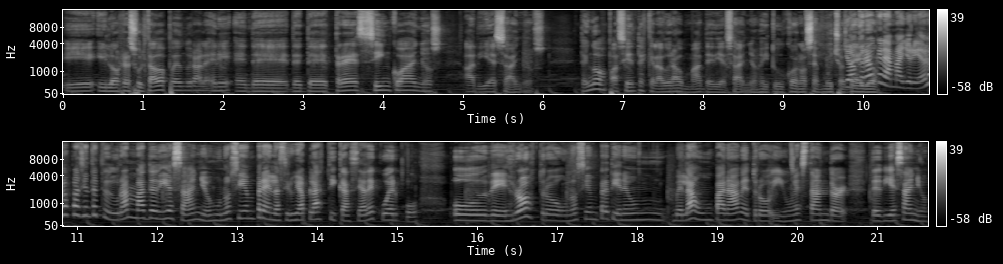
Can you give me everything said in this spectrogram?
Y, y los resultados pueden durar en de, desde 3, 5 años a 10 años. Tengo pacientes que la duran más de 10 años y tú conoces muchos Yo de creo ellos. que la mayoría de los pacientes te duran más de 10 años. Uno siempre en la cirugía plástica, sea de cuerpo o de rostro, uno siempre tiene un, ¿verdad? un parámetro y un estándar de 10 años,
